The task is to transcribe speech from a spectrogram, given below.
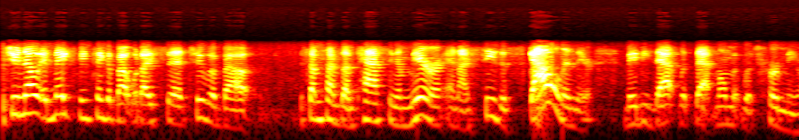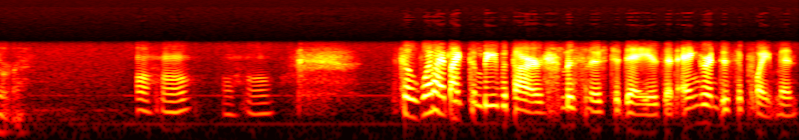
But you know, it makes me think about what I said too about sometimes I'm passing a mirror and I see the scowl in there. Maybe that what that moment was her mirror. mhm mhm So, what I'd like to leave with our listeners today is that anger and disappointment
